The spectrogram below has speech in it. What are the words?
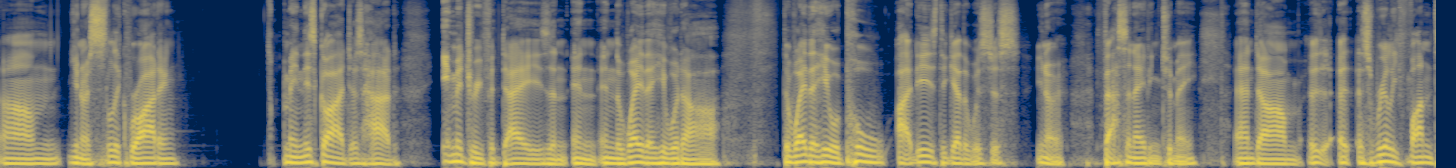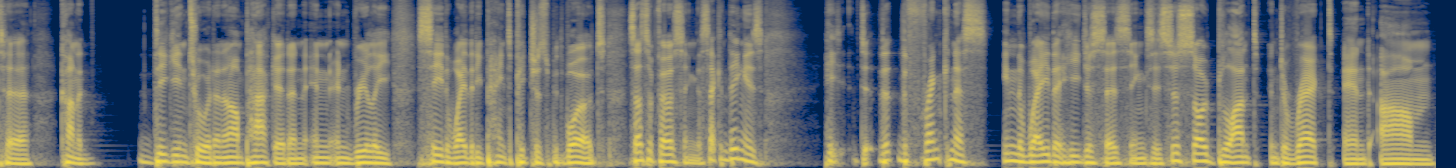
um, you know slick writing. I mean, this guy just had imagery for days, and and and the way that he would uh the way that he would pull ideas together was just you know fascinating to me, and um, it, it's really fun to kind of dig into it and unpack it and, and and really see the way that he paints pictures with words. So that's the first thing. The second thing is he the, the frankness in the way that he just says things is just so blunt and direct and um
